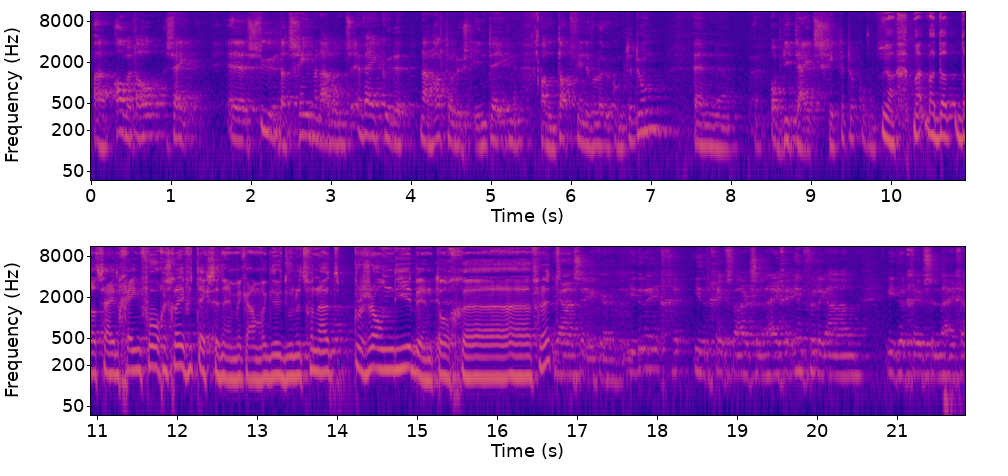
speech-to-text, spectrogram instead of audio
Eh, al met al, zij eh, sturen dat schema naar ons en wij kunnen naar hartelust intekenen. Van dat vinden we leuk om te doen. En eh, op die tijd schikt het ook ons. Ja, maar maar dat, dat zijn geen voorgeschreven teksten, neem ik aan. Want jullie doen het vanuit de persoon die je bent, toch, eh, Fred? Ja, zeker. Iedereen, ge- ieder geeft daar zijn eigen invulling aan. Ieder geeft zijn eigen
